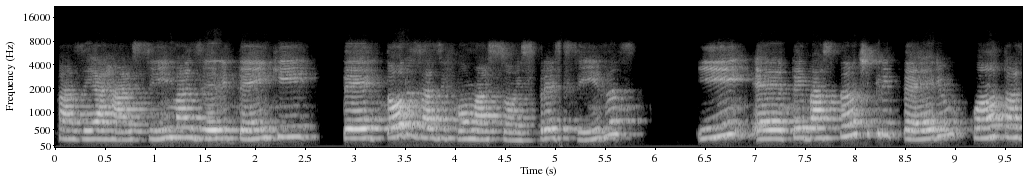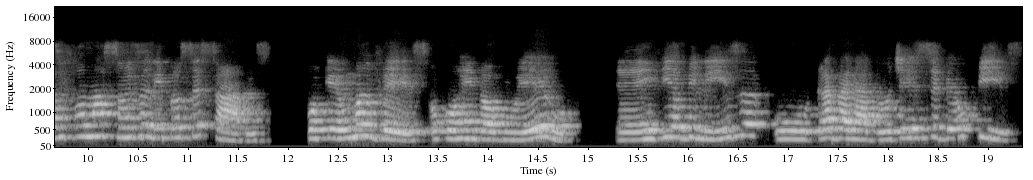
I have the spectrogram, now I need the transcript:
fazer a sim, mas ele tem que ter todas as informações precisas e é, ter bastante critério quanto às informações ali processadas, porque uma vez ocorrendo algum erro, é, inviabiliza o trabalhador de receber o PIS.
